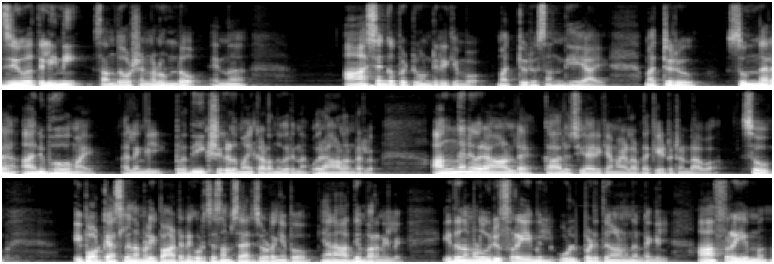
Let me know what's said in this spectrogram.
ജീവിതത്തിൽ ഇനി സന്തോഷങ്ങളുണ്ടോ എന്ന് ആശങ്കപ്പെട്ടുകൊണ്ടിരിക്കുമ്പോൾ മറ്റൊരു സന്ധ്യയായി മറ്റൊരു സുന്ദര അനുഭവമായി അല്ലെങ്കിൽ പ്രതീക്ഷകളുമായി കടന്നു വരുന്ന ഒരാളുണ്ടല്ലോ. അങ്ങനെ ഒരാളുടെ കാലുച്ചയായിരിക്കാം അയാൾ അവിടെ കേട്ടിട്ടുണ്ടാവുക. സോ ഈ പോഡ്കാസ്റ്റിൽ നമ്മൾ ഈ പാട്ടിനെ കുറിച്ച് സംസാരിച്ചു തുടങ്ങിയപ്പോൾ ഞാൻ ആദ്യം പറഞ്ഞില്ലേ ഇത് നമ്മൾ ഒരു ഫ്രെയിമിൽ ഉൾപ്പെടുത്തുകയാണെന്നുണ്ടെങ്കിൽ ആ ഫ്രെയിം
